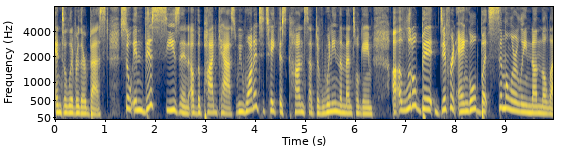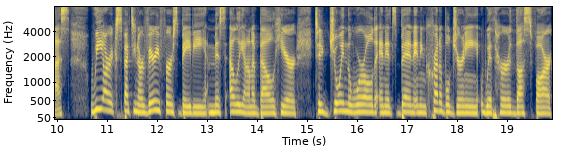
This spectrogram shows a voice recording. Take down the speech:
and deliver their best. So, in this season of the podcast, we wanted to take this concept of winning the mental game uh, a little bit different angle, but similarly nonetheless. We are expecting our very first baby, Miss Eliana Bell, here to join the world, and it's been an incredible journey with her thus far.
